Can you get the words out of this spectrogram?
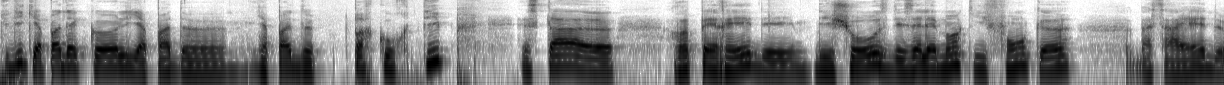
Tu dis qu'il n'y a pas d'école, il n'y a, pas de- a pas de parcours type. Est-ce que tu as repéré des, des choses, des éléments qui font que bah, ça aide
